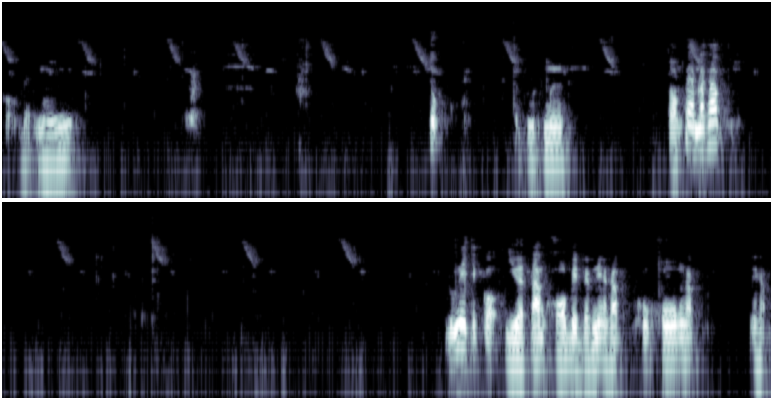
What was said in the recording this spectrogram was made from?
เกาะแบบนี้ตุ๊บกระดุดมือสองแต้มแล้วครับ กนี่จะเกาะเหยื่อตามขอเบ็ดแบบนี้ครับ โค้งๆครับนี่ครับ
